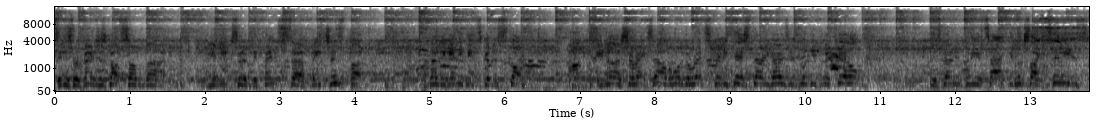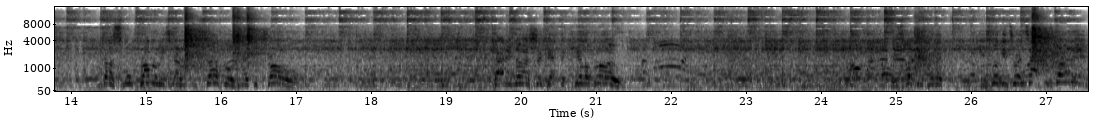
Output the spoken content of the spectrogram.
Tilley's Revenge has got some uh, unique sort of defence uh, features, but I don't think anything's going to stop Inertia XL, the one with the red spinning disc. There he goes, he's looking for the kill. He's going in for the attack. It looks like Tilley has got a small problem. He's going in circles and they control. Can Inertia get the killer blow? He's looking for the. He's looking to attack. He's going in.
